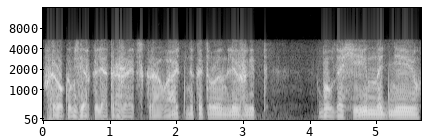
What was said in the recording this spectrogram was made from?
В широком зеркале отражается кровать, на которой он лежит, балдахин над нею,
